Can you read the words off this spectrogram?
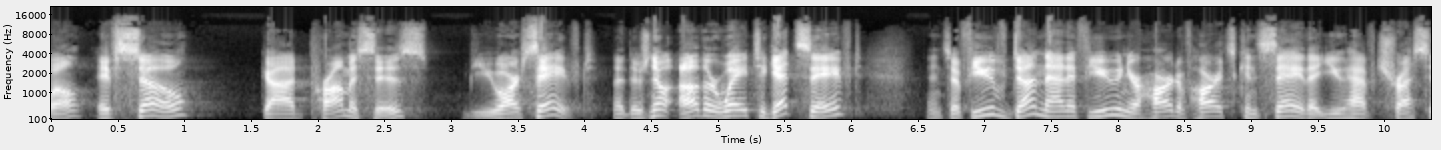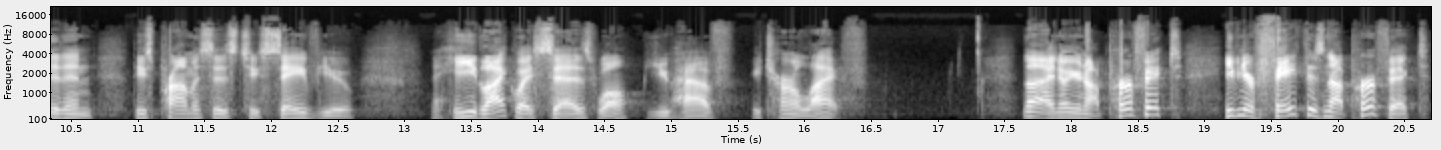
Well, if so, God promises you are saved. That there's no other way to get saved. And so, if you've done that, if you in your heart of hearts can say that you have trusted in these promises to save you, he likewise says, well, you have eternal life. Now, I know you're not perfect. Even your faith is not perfect.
